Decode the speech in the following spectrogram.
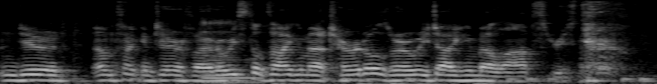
Dude, I'm fucking terrified. Are we Um, still talking about turtles, or are we talking about lobsters now?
